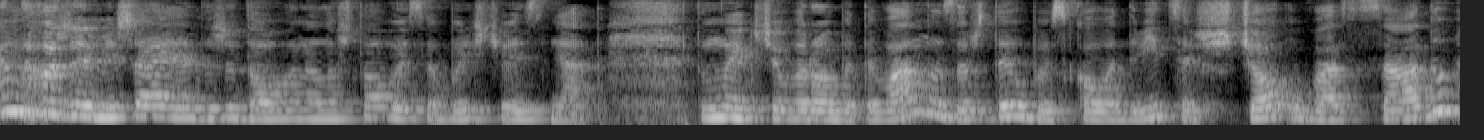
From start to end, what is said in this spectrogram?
дуже мішає, дуже довго налаштовуюся, аби щось зняти. Тому, якщо ви робите ванну, завжди обов'язково дивіться, що у вас ззаду,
